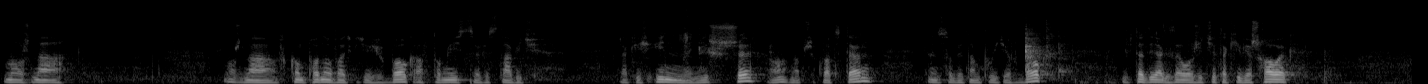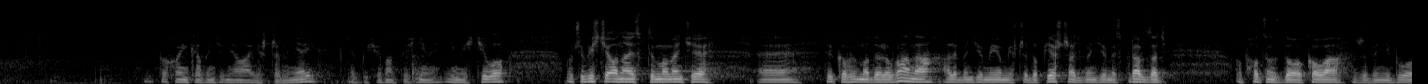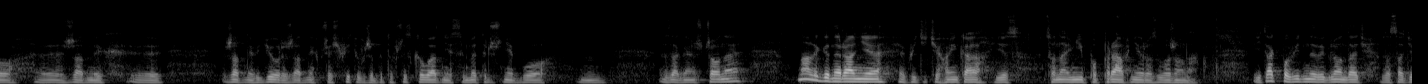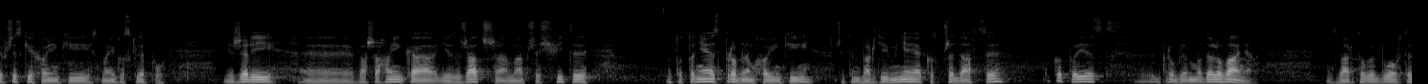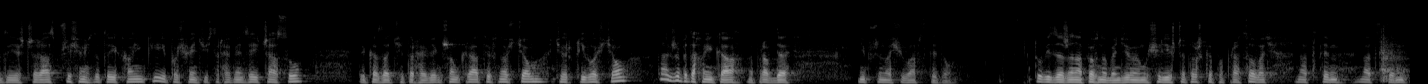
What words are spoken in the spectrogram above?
można, można wkomponować gdzieś w bok, a w to miejsce wystawić jakiś inny, niższy, o, na przykład ten. Ten sobie tam pójdzie w bok i wtedy jak założycie taki wierzchołek, to choinka będzie miała jeszcze mniej, jakby się Wam coś nie, nie mieściło. Oczywiście ona jest w tym momencie e, tylko wymodelowana, ale będziemy ją jeszcze dopieszczać, będziemy sprawdzać, obchodząc dookoła, żeby nie było e, żadnych, e, żadnych dziur, żadnych prześwitów, żeby to wszystko ładnie, symetrycznie było mm, zagęszczone. No ale generalnie, jak widzicie, choinka jest co najmniej poprawnie rozłożona. I tak powinny wyglądać w zasadzie wszystkie choinki z mojego sklepu. Jeżeli e, Wasza choinka jest rzadsza, ma prześwity, no to to nie jest problem choinki, czy tym bardziej mnie jako sprzedawcy, tylko to jest problem modelowania. Warto by było wtedy jeszcze raz przysiąść do tej choinki i poświęcić trochę więcej czasu, wykazać się trochę większą kreatywnością, cierpliwością, tak żeby ta choinka naprawdę nie przynosiła wstydu. Tu widzę, że na pewno będziemy musieli jeszcze troszkę popracować nad tym, nad tym,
